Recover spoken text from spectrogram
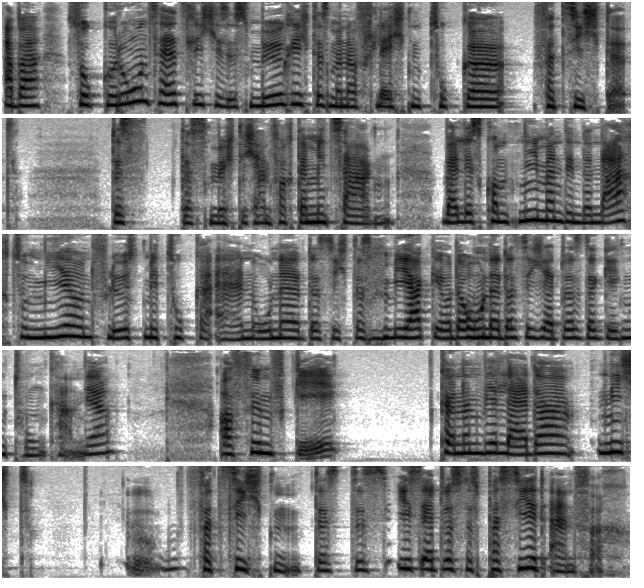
Aber so grundsätzlich ist es möglich, dass man auf schlechten Zucker verzichtet. Das das möchte ich einfach damit sagen, weil es kommt niemand in der Nacht zu mir und flößt mir Zucker ein, ohne dass ich das merke oder ohne dass ich etwas dagegen tun kann, ja. Auf 5G können wir leider nicht äh, verzichten. Das, das ist etwas, das passiert einfach.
